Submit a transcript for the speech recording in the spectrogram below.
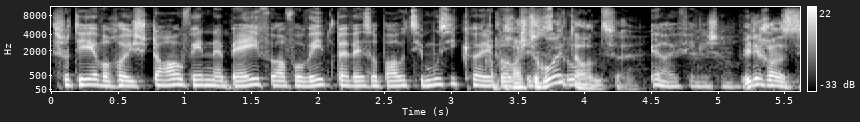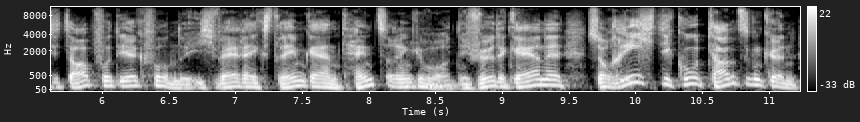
Schon die, die können stehen auf ihren Beinen, von wippen, wenn sobald sie Musik hören. Aber kannst du gut tanzen? Ja, ich finde schon. Weil ich habe ein Zitat von dir gefunden. Ich wäre extrem gern Tänzerin geworden. Ich würde gerne so richtig gut tanzen können.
